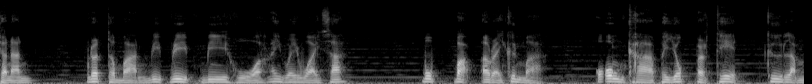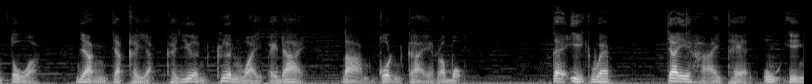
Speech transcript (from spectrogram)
ฉะนั้นรัฐบาลรีบๆมีหัวให้ไวๆซะ ปุบปับอะไรขึ้นมา องคาพยพประเทศคือลำตัว ยังจะขยับขยื่นเคลื่อนไหวไปได้ ตามกลไกระบบ แต่อีกเว็บใจหายแทนอุงอิง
